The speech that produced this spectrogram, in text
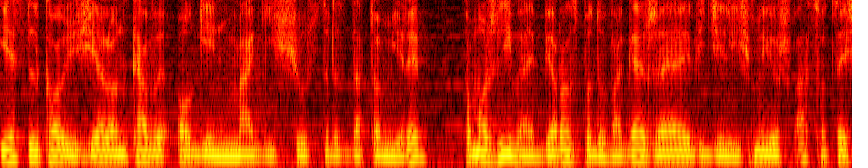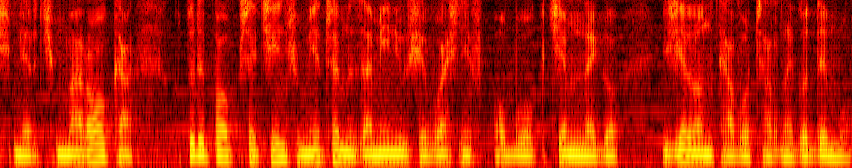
jest tylko zielonkawy ogień magii sióstr z Datomiry? To możliwe, biorąc pod uwagę, że widzieliśmy już w Asoce śmierć Maroka, który po przecięciu mieczem zamienił się właśnie w obłok ciemnego, zielonkawo-czarnego dymu.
